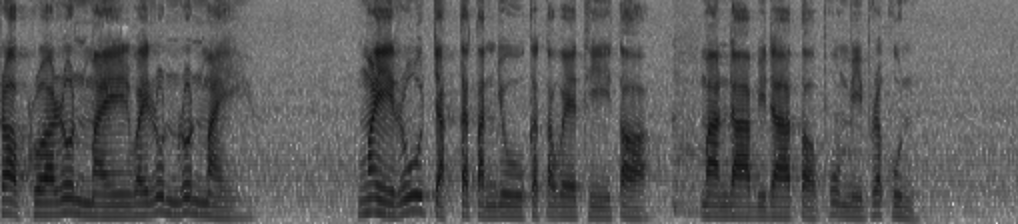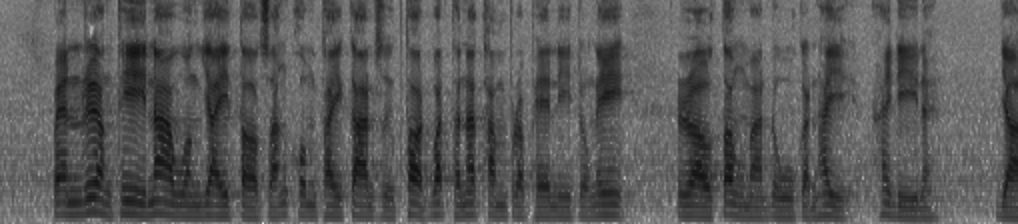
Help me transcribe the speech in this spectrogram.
ครอบครัวรุ่นใหม่ วัยรุ่นรุ่นใหม่ ไม่รู้จักกตัญญูกตเวทีต่อมารดาบิดาต่อผู้มีพระคุณเป็นเรื่องที่น่าห่วงใยต่อสังคมไทยการสืบทอดวัฒนธรรมประเพณีตรงนี้ เราต้องมาดูกันให้ให้ดีนะ อย่า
